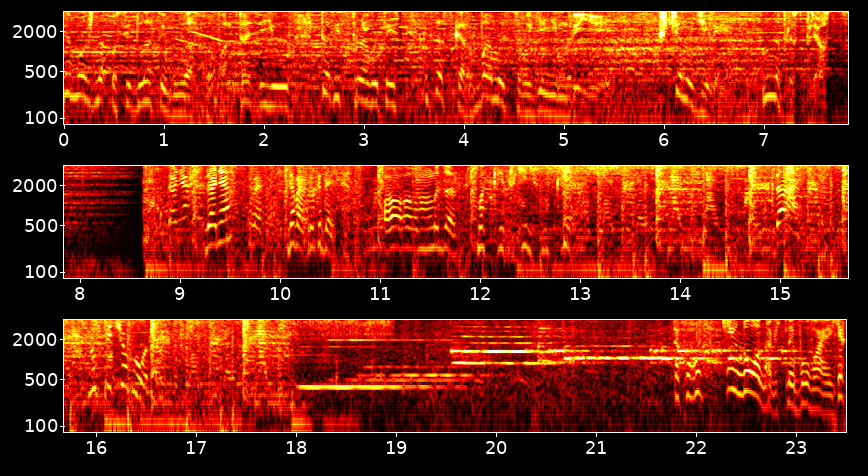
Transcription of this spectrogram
де можна осідлати власну фантазію та відправитись за скарбами своєї мрії. Щонеділі на Плюс Плюс. Даня, давай прокидайся. А, ми де? В Москві, прикинь, в Москві. Дань, ну ти чого там? Такого в кіно навіть не буває. Як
